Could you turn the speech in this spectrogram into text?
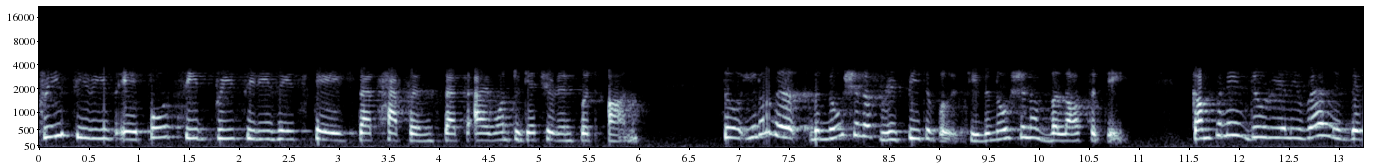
pre-Series A, post-seed, pre-Series A stage that happens that I want to get your input on. So, you know the notion of repeatability, the notion of velocity. Companies do really well if they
